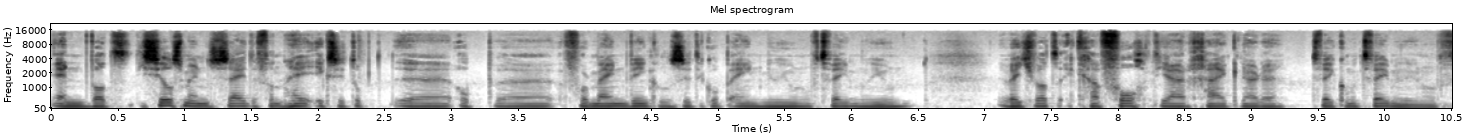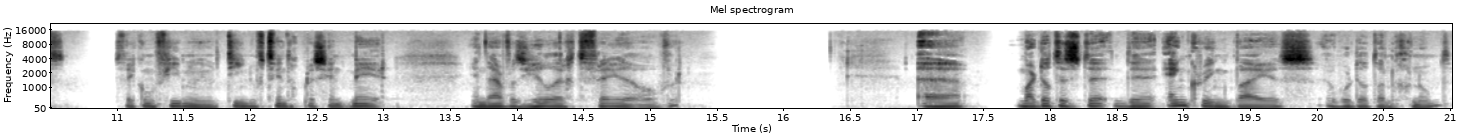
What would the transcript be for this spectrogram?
En wat die salesmanagers zeiden van, hey, ik zit op, uh, op uh, voor mijn winkel zit ik op 1 miljoen of 2 miljoen. Weet je wat, ik ga volgend jaar ga ik naar de 2,2 miljoen of 2,4 miljoen, 10 of 20 procent meer. En daar was ik heel erg tevreden over. Uh, maar dat is de, de anchoring bias, wordt dat dan genoemd.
